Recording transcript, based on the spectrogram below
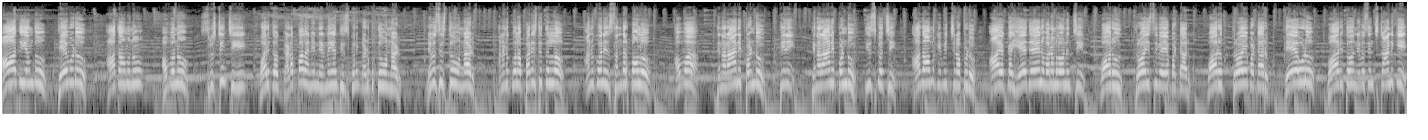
ఆది యందు దేవుడు ఆదామును అవ్వను సృష్టించి వారితో గడపాలని నిర్ణయం తీసుకొని గడుపుతూ ఉన్నాడు నివసిస్తూ ఉన్నాడు. అననుకూల పరిస్థితుల్లో అనుకోని సందర్భంలో అవ్వ తినరాని పండు తిని తినరాని పండు తీసుకొచ్చి ఆదాముకి ఇచ్చినప్పుడు ఆ యొక్క ఏదేను వనంలో నుంచి వారు త్రోసివేయబడ్డారు. వారు త్రోయబడ్డారు. దేవుడు వారితో నివసించటానికి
